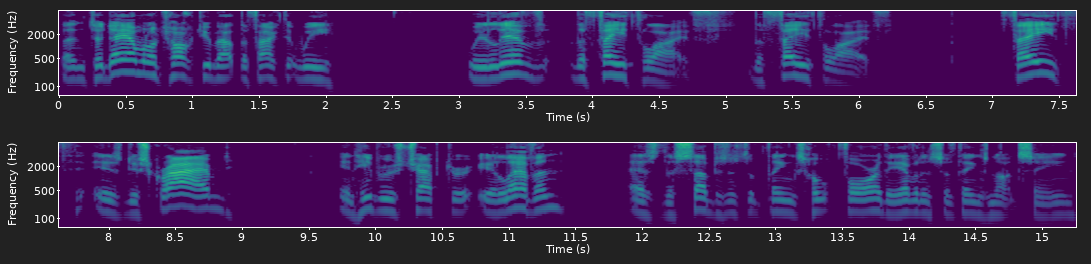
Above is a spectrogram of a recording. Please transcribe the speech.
And today I want to talk to you about the fact that we, we live the faith life. The faith life. Faith is described in Hebrews chapter 11 as the substance of things hoped for, the evidence of things not seen.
